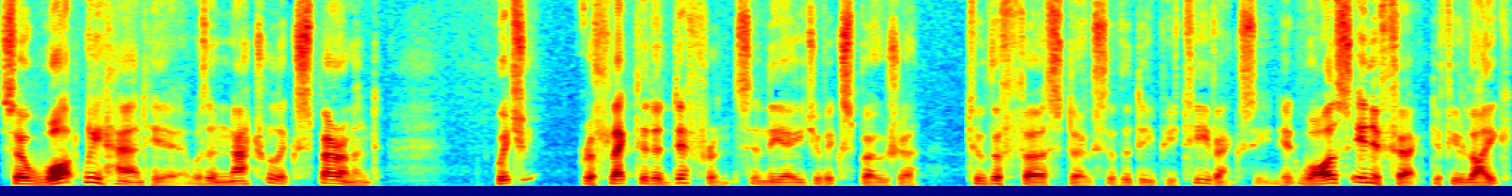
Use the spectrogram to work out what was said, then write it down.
So what we had here was a natural experiment which reflected a difference in the age of exposure to the first dose of the DPT vaccine. It was, in effect, if you like,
